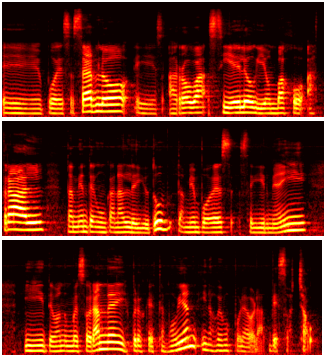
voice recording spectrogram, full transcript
eh, puedes hacerlo, es arroba cielo-astral. También tengo un canal de YouTube, también puedes seguirme ahí. Y te mando un beso grande y espero que estés muy bien y nos vemos por ahora. Besos, chao.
